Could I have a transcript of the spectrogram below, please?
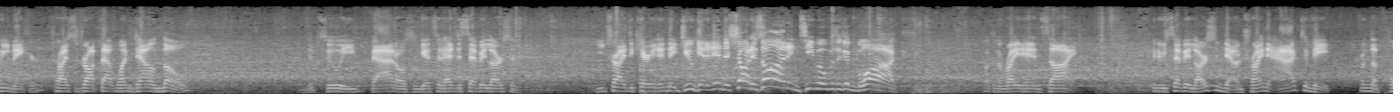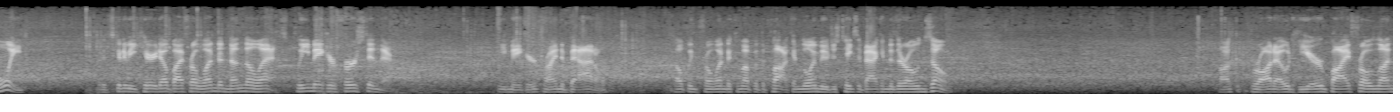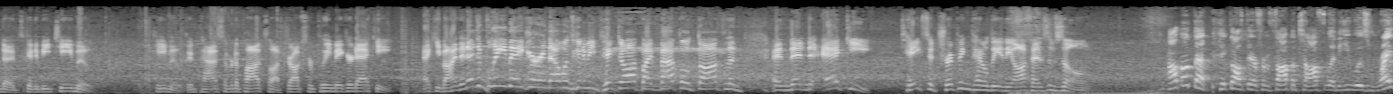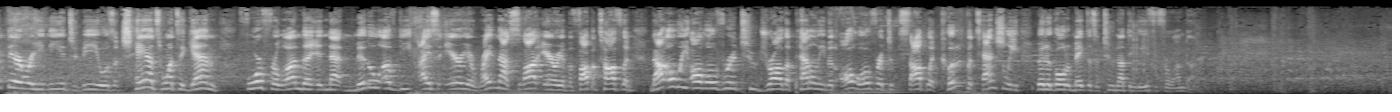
Playmaker tries to drop that one down low. Nipsuli battles and gets it ahead to Sebe Larson. He tried to carry it in. They do get it in. The shot is on, and Timo with a good block. Puck on the right-hand side. It's going to be Sebe Larson down, trying to activate from the point. But it's going to be carried out by Frölunda nonetheless. Playmaker first in there. Playmaker trying to battle. Helping Frölunda come up with the puck. And Loimu just takes it back into their own zone. Puck brought out here by Frölunda. It's going to be Timu. Timu, good pass over to Patslav. Drops for Playmaker to Eki. Eki behind the net to Playmaker, and that one's going to be picked off by Vapel Thoughlin. And then Eki takes a tripping penalty in the offensive zone. How about that pickoff there from Fapatoflin? He was right there where he needed to be. It was a chance once again for Frölunda in that middle of the ice area, right in that slot area. But Fapatoflin not only all over it to draw the penalty, but all over it to stop what could have potentially been a goal to make this a 2 0 lead for Frölunda.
